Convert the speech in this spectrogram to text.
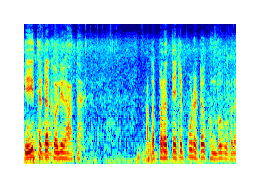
हे इथं टकवलेलं आता. आता परत त्याच्या पुढं टकून बघू बरं.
